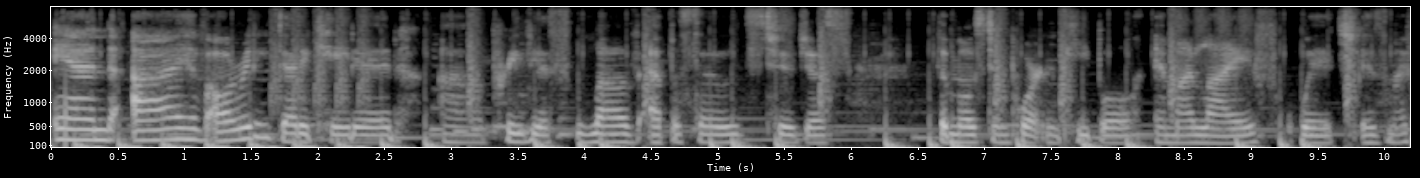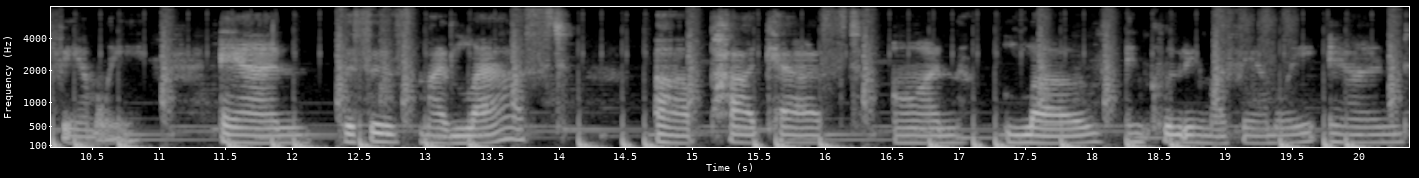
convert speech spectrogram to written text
And I have already dedicated uh, previous love episodes to just the most important people in my life, which is my family. And this is my last uh, podcast on love, including my family. And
